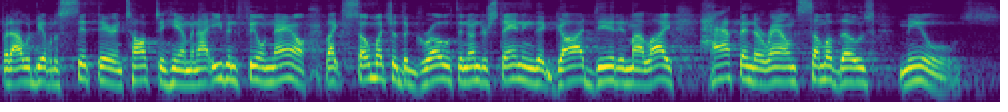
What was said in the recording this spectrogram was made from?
But I would be able to sit there and talk to him. And I even feel now like so much of the growth and understanding that God did in my life happened around some of those meals.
